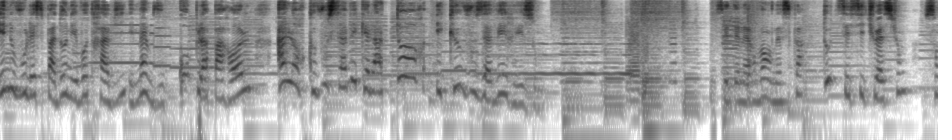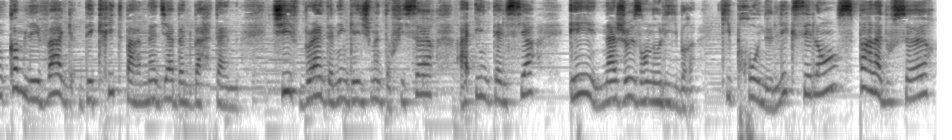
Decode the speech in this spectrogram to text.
et ne vous laisse pas donner votre avis et même vous coupe la parole alors que vous savez qu'elle a tort et que vous avez raison. C'est énervant, n'est-ce pas? Toutes ces situations sont comme les vagues décrites par Nadia Benbahtan, Chief Brand and Engagement Officer à Intelsia et nageuse en eau libre, qui prône l'excellence par la douceur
